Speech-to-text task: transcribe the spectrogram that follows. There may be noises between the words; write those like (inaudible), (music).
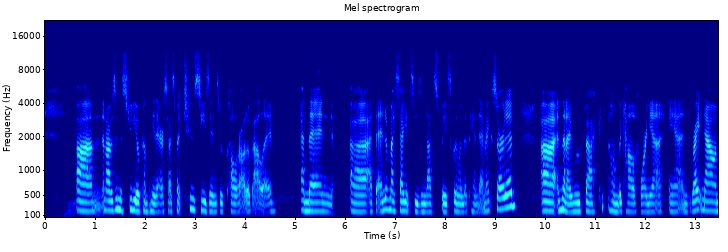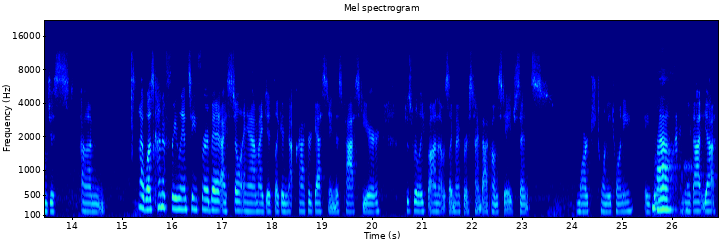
Um, and I was in the studio company there. So I spent two seasons with Colorado Ballet. And then uh, at the end of my second season, that's basically when the pandemic started. Uh, and then I moved back home to California. And right now I'm just, um, I was kind of freelancing for a bit. I still am. I did like a Nutcracker guesting this past year, which was really fun. That was like my first time back on stage since March 2020. April, wow. like that. Yeah,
